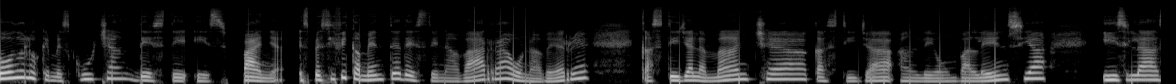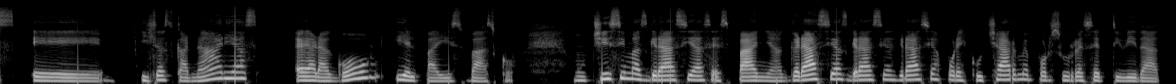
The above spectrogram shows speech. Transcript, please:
todos los que me escuchan desde España, específicamente desde Navarra o Navarre, Castilla-La Mancha, Castilla León, Valencia, Islas, eh, Islas Canarias, Aragón y el País Vasco. Muchísimas gracias España, gracias, gracias, gracias por escucharme, por su receptividad.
